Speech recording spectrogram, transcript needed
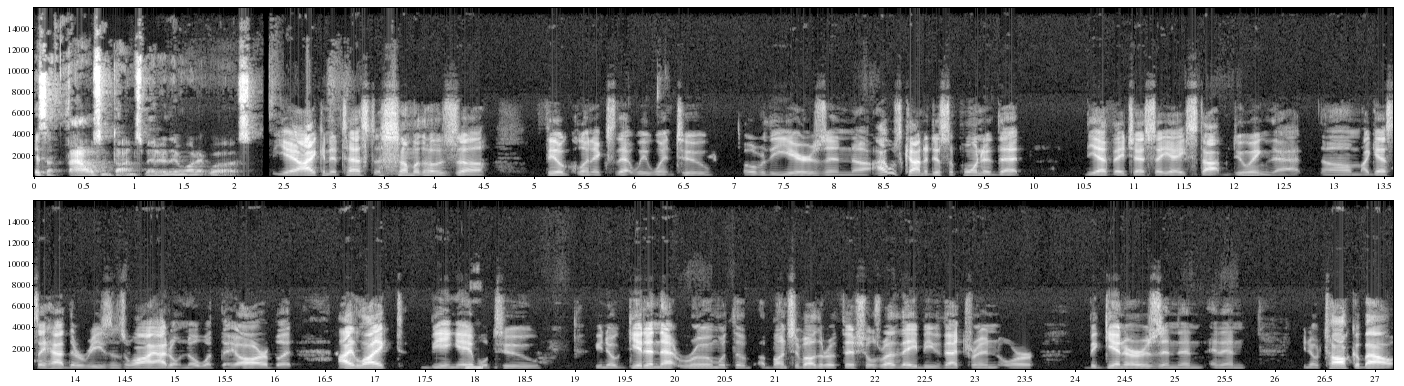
It's a thousand times better than what it was. Yeah, I can attest to some of those uh, field clinics that we went to over the years, and uh, I was kind of disappointed that the FHSAA stopped doing that. Um, I guess they had their reasons why. I don't know what they are, but I liked being mm-hmm. able to, you know, get in that room with a, a bunch of other officials, whether they be veteran or beginners, and then and then, you know, talk about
